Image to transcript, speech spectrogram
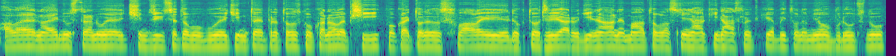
ale na jednu stranu je, čím dřív se to obuje, tím to je pro toho skokana lepší. Pokud to schválí doktoři a rodina, nemá to vlastně nějaký následky, aby to nemělo v budoucnu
